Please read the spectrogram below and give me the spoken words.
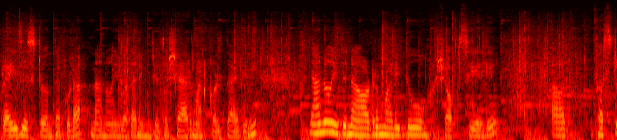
ಪ್ರೈಸ್ ಎಷ್ಟು ಅಂತ ಕೂಡ ನಾನು ಇವಾಗ ನಿಮ್ಮ ಜೊತೆ ಶೇರ್ ಮಾಡ್ಕೊಳ್ತಾ ಇದ್ದೀನಿ. ನಾನು ಇದನ್ನು ಆರ್ಡ್ರ್ ಮಾಡಿದ್ದು ಶಾಪ್ಸಿಯಲ್ಲಿ ಫಸ್ಟ್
